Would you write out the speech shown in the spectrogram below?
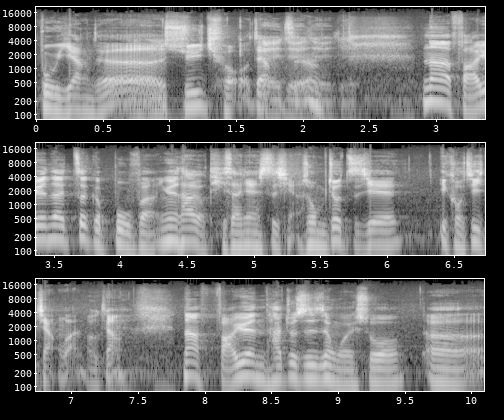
不一样的需求，这样子。对对对对。那法院在这个部分，因为他有提三件事情，所以我们就直接。一口气讲完，这样，那法院他就是认为说，呃，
